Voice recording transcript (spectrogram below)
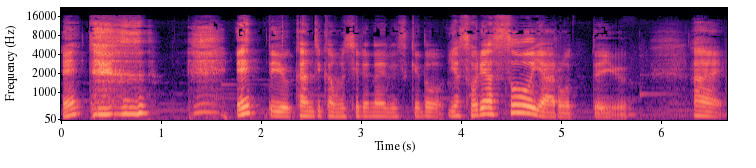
え？え？っていう感じかもしれないですけど、いや、そりゃそうやろっていう。はい。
